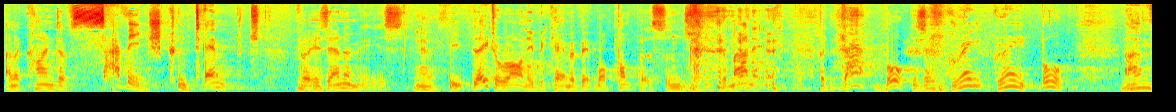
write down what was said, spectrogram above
and a kind of savage contempt for mm. his enemies. Yes. He, later on, he became a bit more pompous and dramatic. but that book is a great, great book. Um,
